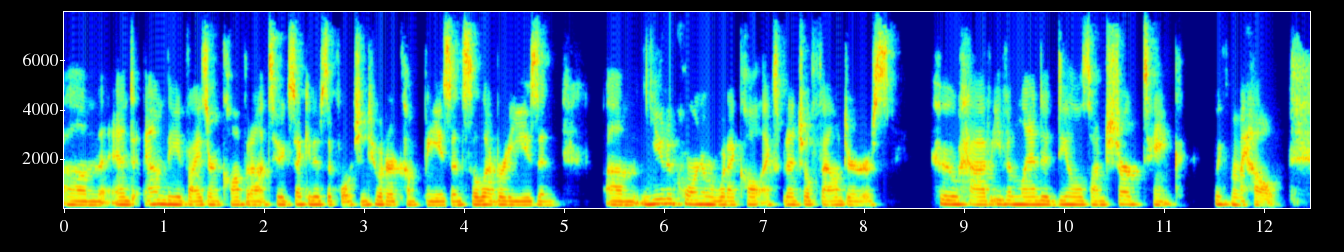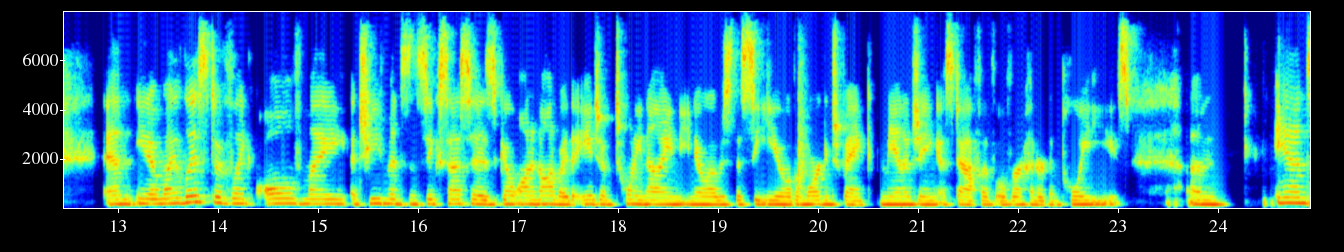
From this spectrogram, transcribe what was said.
um, and am the advisor and confidant to executives of Fortune 200 companies and celebrities and um, unicorn or what I call exponential founders who have even landed deals on Shark Tank with my help. And, you know, my list of like all of my achievements and successes go on and on. By the age of 29, you know, I was the CEO of a mortgage bank managing a staff of over 100 employees. Um, and,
